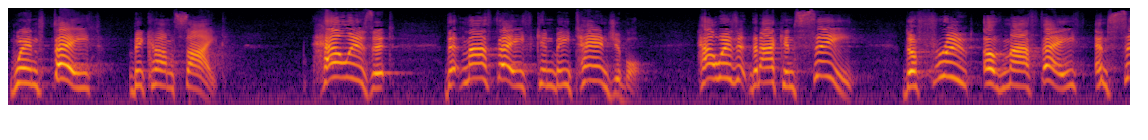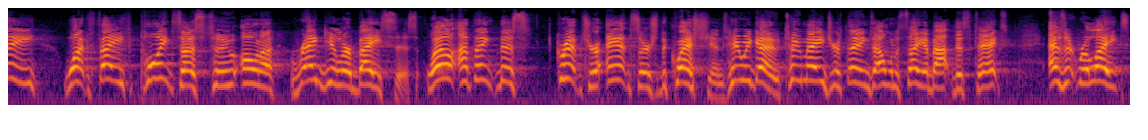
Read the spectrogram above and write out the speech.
when faith becomes sight. How is it that my faith can be tangible? How is it that I can see the fruit of my faith and see what faith points us to on a regular basis? Well, I think this scripture answers the questions. Here we go. Two major things I want to say about this text as it relates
